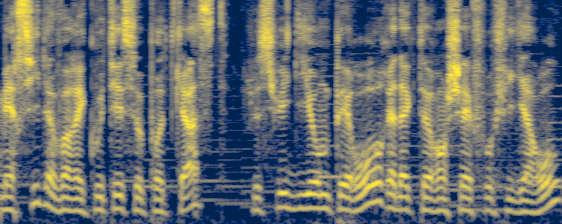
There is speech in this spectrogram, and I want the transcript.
Merci d'avoir écouté ce podcast. Je suis Guillaume Perrault, rédacteur en chef au Figaro.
